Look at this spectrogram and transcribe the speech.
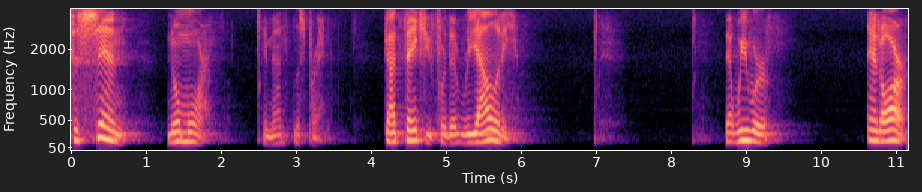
to sin no more. Amen. Let's pray. God, thank you for the reality that we were and are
